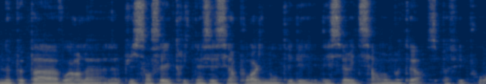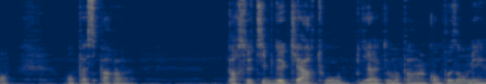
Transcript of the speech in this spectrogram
ne peut pas avoir la, puissance électrique nécessaire pour alimenter des, séries de servomoteurs, c'est pas fait pour. On passe par euh, par ce type de carte ou directement par un composant, mais,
